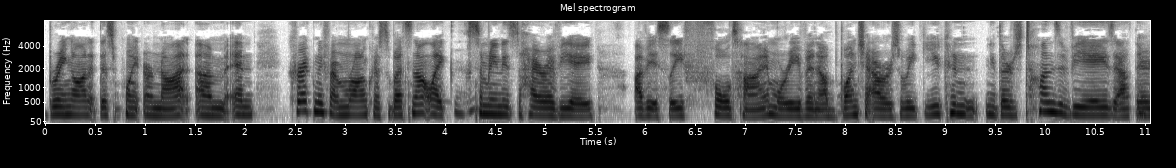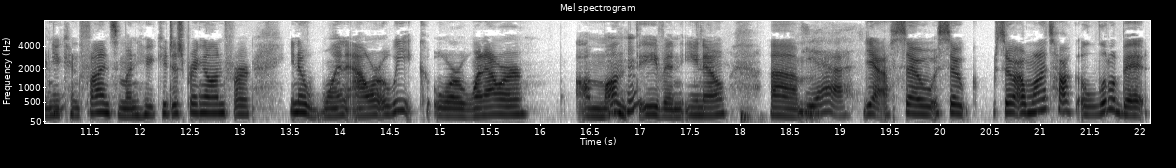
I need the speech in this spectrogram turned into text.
bring on at this point or not. Um, and correct me if I'm wrong, Crystal, but it's not like mm-hmm. somebody needs to hire a VA obviously full time or even a bunch of hours a week, you can, there's tons of VAs out there mm-hmm. and you mm-hmm. can find someone who you could just bring on for, you know, one hour a week or one hour a month mm-hmm. even, you know? Um, yeah. Yeah. So, so, so I want to talk a little bit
